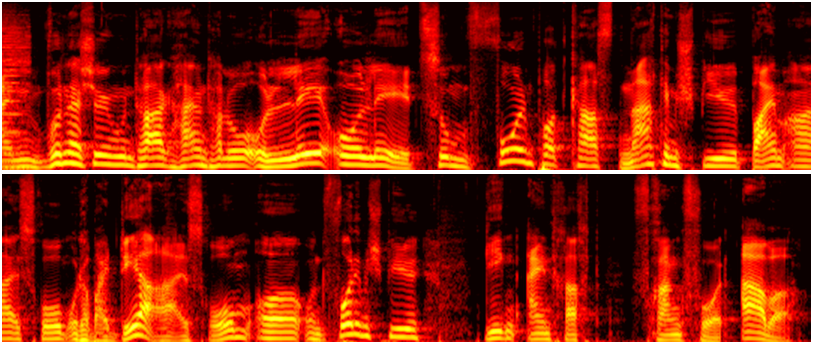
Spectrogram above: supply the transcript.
Einen wunderschönen guten Tag, hi und hallo, ole ole. Zum Fohlen-Podcast nach dem Spiel beim AS Rom oder bei der AS Rom äh, und vor dem Spiel gegen Eintracht Frankfurt. Aber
